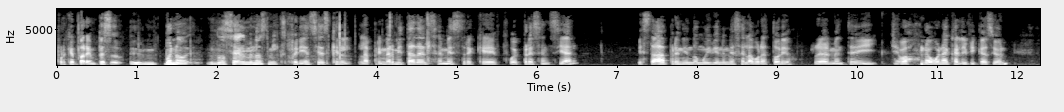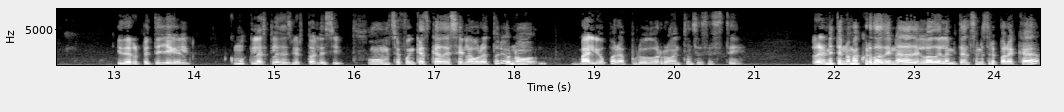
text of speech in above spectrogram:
Porque para empezar, eh, bueno, no sé, al menos mi experiencia es que la primera mitad del semestre que fue presencial, estaba aprendiendo muy bien en ese laboratorio, realmente, y llevaba una buena calificación. Y de repente llega el, como que las clases virtuales y ¡pum! se fue en cascada ese laboratorio, no valió para puro gorro. Entonces, este, realmente no me acuerdo de nada de lo de la mitad del semestre para acá.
